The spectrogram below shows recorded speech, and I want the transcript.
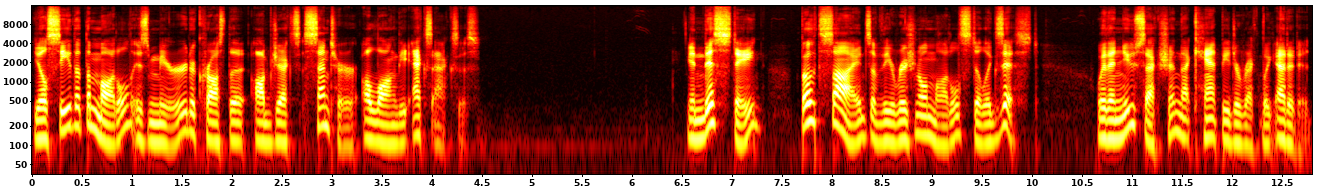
You'll see that the model is mirrored across the object's center along the x-axis. In this state, both sides of the original model still exist, with a new section that can't be directly edited.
